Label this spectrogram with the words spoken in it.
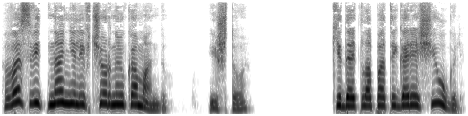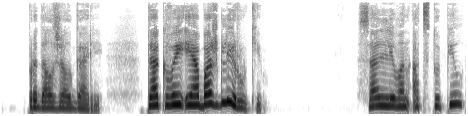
«Вас ведь наняли в черную команду. И что?» «Кидать лопатой горящий уголь», — продолжал Гарри. «Так вы и обожгли руки». Салливан отступил,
